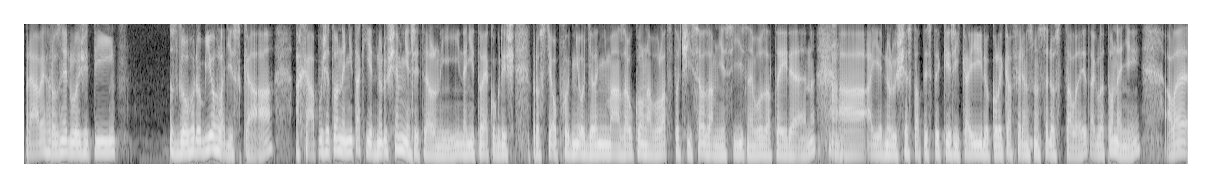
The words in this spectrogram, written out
právě hrozně důležitý z dlouhodobého hlediska a chápu, že to není tak jednoduše měřitelný. Není to jako když prostě obchodní oddělení má za úkol navolat 100 čísel za měsíc nebo za týden a, a jednoduše statistiky říkají, do kolika firm jsme se dostali. Takhle to není. Ale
